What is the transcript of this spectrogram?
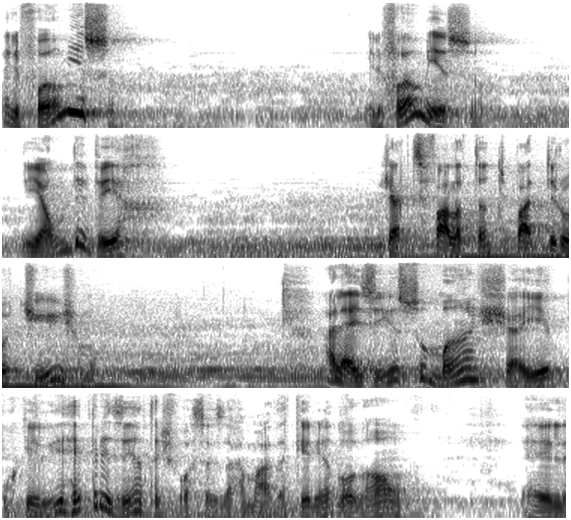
Ele foi omisso. Ele foi omisso. E é um dever. Já que se fala tanto de patriotismo, aliás, isso mancha aí, porque ele representa as Forças Armadas, querendo ou não. Ele,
